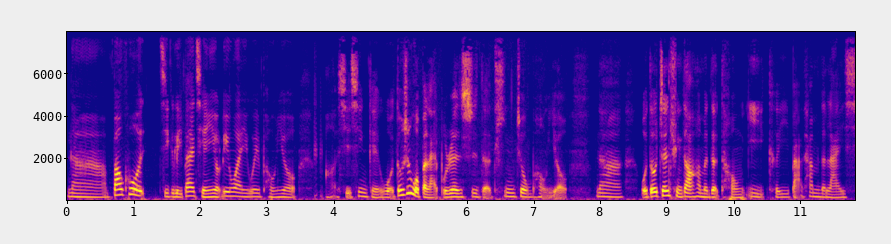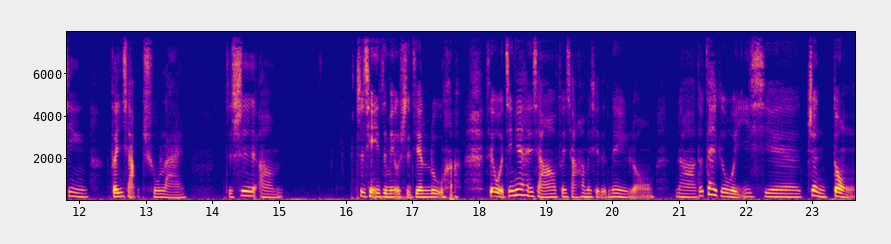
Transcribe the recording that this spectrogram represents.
那包括几个礼拜前有另外一位朋友啊写信给我，都是我本来不认识的听众朋友。那我都征询到他们的同意，可以把他们的来信分享出来。只是嗯，之前一直没有时间录，所以我今天很想要分享他们写的内容，那都带给我一些震动、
